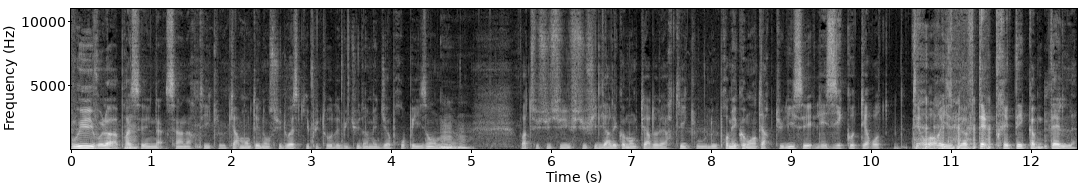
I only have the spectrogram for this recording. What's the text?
Oui, voilà, après, mm. c'est un article qui a remonté dans le sud-ouest, qui est plutôt d'habitude un média pro-paysan. Mais, mm, euh, il suffit, de lire les commentaires de l'article où le premier commentaire que tu lis, c'est Les éco-terroristes doivent être traités comme tels?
